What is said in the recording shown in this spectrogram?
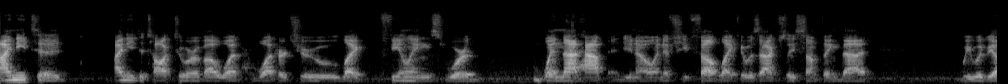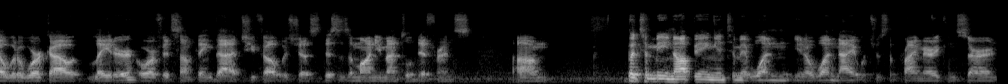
i need to i need to talk to her about what what her true like feelings were when that happened you know and if she felt like it was actually something that we would be able to work out later or if it's something that she felt was just this is a monumental difference um, but to me not being intimate one you know one night which was the primary concern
